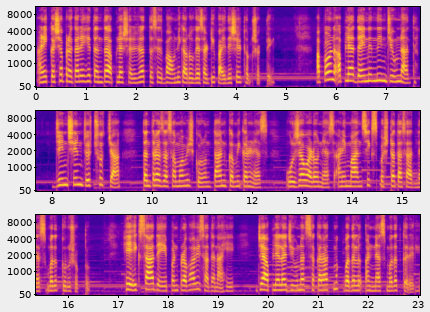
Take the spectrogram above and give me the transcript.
आणि कशा प्रकारे हे तंत्र आपल्या शरीरात तसेच भावनिक आरोग्यासाठी फायदेशीर ठरू शकते. आपण आपल्या दैनंदिन जीवनात जिनशिन जुच्छूच्या तंत्राचा समावेश करून ताण कमी करण्यास ऊर्जा वाढवण्यास आणि मानसिक स्पष्टता साधण्यास मदत करू शकतो. हे एक साधे पण प्रभावी साधन आहे जे आपल्याला जीवनात सकारात्मक बदल आणण्यास मदत करेल.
